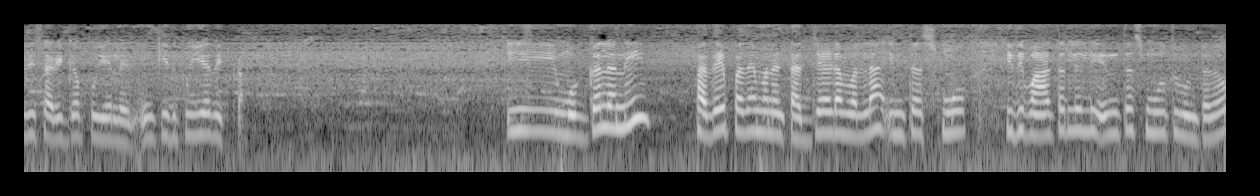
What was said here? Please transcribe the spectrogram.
ఇది సరిగ్గా పుయ్యలేదు. ఇంక ఇది పుయ్యదు ఇక్కడ. ఈ మొగ్గలని పదే పదే మనం టచ్ చేయడం వల్ల ఇంత స్మూ ఇది వాటర్ లిల్లీ ఎంత స్మూత్గా ఉంటుందో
